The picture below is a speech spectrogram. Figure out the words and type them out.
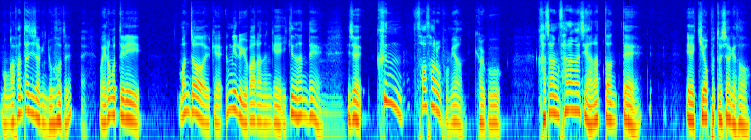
뭔가 판타지적인 요소들 네. 뭐 이런 것들이 먼저 이렇게 흥미를 유발하는 게 있기는 한데 음. 이제 큰 서사로 보면 결국 가장 사랑하지 않았던 때의 기억부터 시작해서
